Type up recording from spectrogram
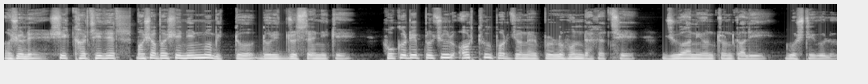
আসলে শিক্ষার্থীদের পাশাপাশি নিম্নবিত্ত দরিদ্র শ্রেণীকে ফোকটে প্রচুর অর্থ উপার্জনের প্রলোভন দেখাচ্ছে জুয়া নিয়ন্ত্রণকারী গোষ্ঠীগুলো।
